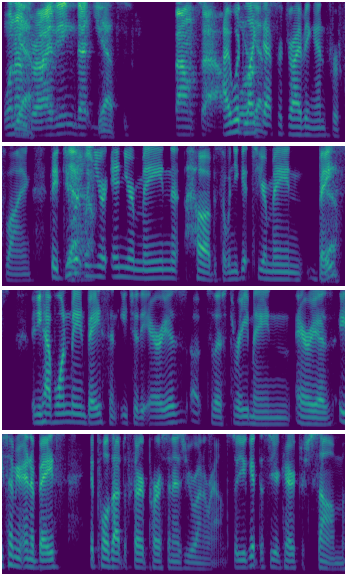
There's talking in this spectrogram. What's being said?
when Yeah. I'm driving that you Yes. bounce out. I would or- like that for driving and for flying. They do it when you're in your main hub. So when you get to your main base, and you have one main base in each of the areas. Uh, so there's three main areas. Each time you're in a base, it pulls out the third person as you run around. So you get to see your character some,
